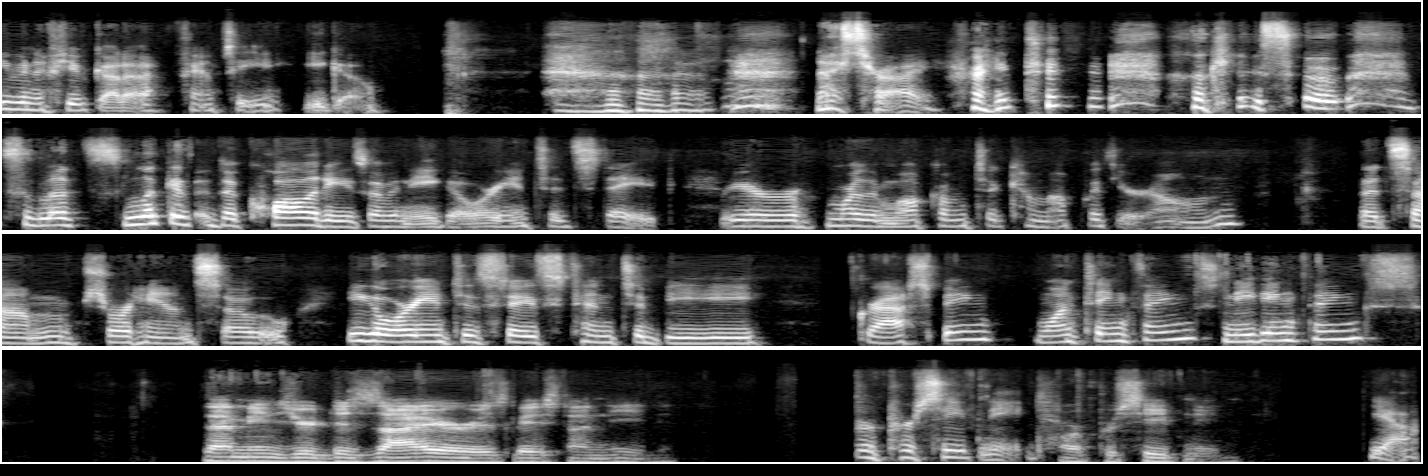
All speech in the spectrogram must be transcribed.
even if you've got a fancy ego. Nice try right? Okay so so let's look at the qualities of an ego oriented state. You're more than welcome to come up with your own but some shorthand. So ego oriented states tend to be grasping wanting things, needing things, That means your desire is based on need or perceived need. or perceived need. Yeah,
